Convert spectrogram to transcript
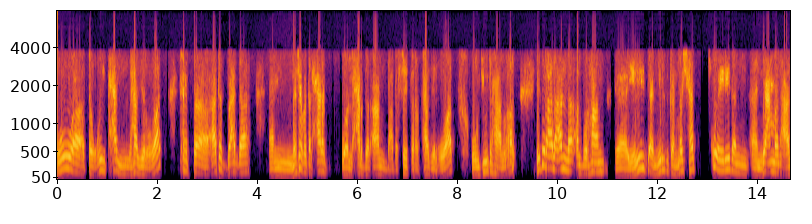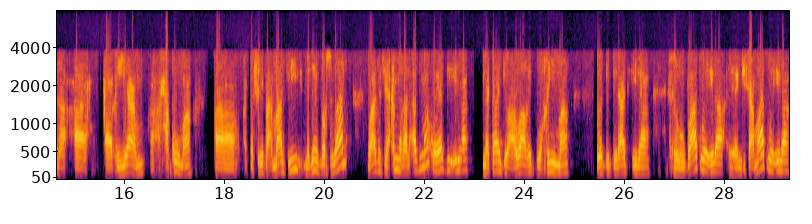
هو توقيت حل هذه القوات أتت بعد أن نشبت الحرب والحرب الآن بعد السيطره هذه القوات ووجودها على الأرض يدل على أن البرهان يريد أن يربك المشهد ويريد ان أن يعمل على قيام حكومة تصريف أعمال في مدينة بورسودان وهذا سيعمق الأزمة ويؤدي إلى نتائج وعواقب وخيمة تؤدي البلاد إلى حروبات وإلى انقسامات وإلى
